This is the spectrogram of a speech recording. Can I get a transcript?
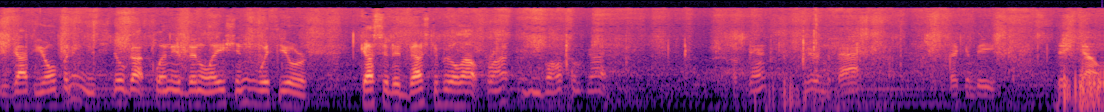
you've got the opening. You've still got plenty of ventilation with your gusseted vestibule out front. And you've also got a vent here in the back that can be staked out.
